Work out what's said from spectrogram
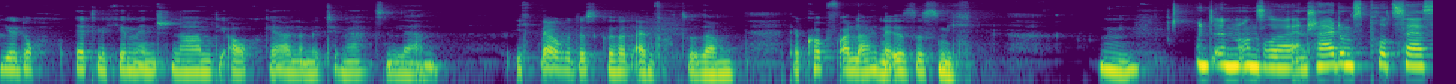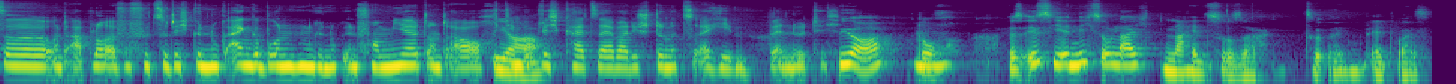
hier doch etliche Menschen haben, die auch gerne mit dem Herzen lernen. Ich glaube, das gehört einfach zusammen. Der Kopf alleine ist es nicht. Hm. Und in unsere Entscheidungsprozesse und Abläufe fühlst du dich genug eingebunden, genug informiert und auch ja. die Möglichkeit, selber die Stimme zu erheben, wenn nötig. Ja, doch. Mhm. Es ist hier nicht so leicht, Nein zu sagen zu irgendetwas.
